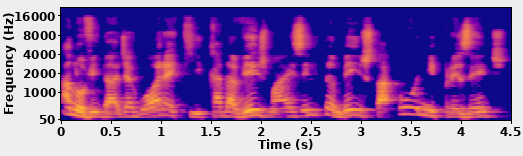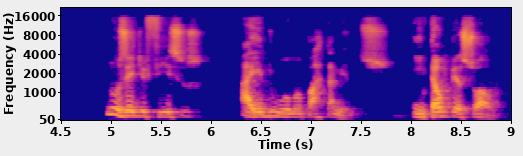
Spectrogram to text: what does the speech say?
A novidade agora é que cada vez mais ele também está onipresente nos edifícios aí do Homo Apartamentos. Então, pessoal,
